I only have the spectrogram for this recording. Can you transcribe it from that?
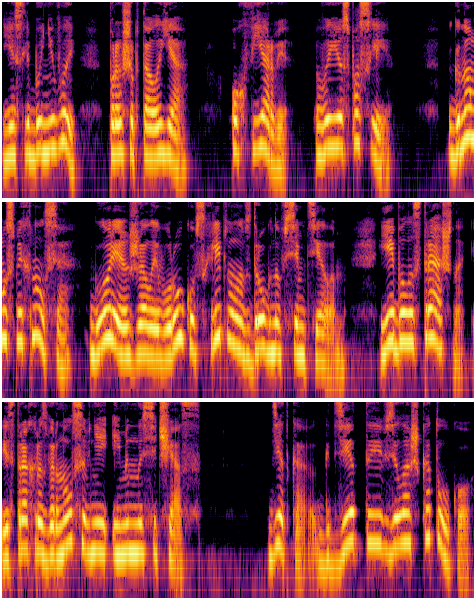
«Если бы не вы», — прошептала я. «Ох, Фьярви, вы ее спасли». Гном усмехнулся. Глория сжала его руку, всхлипнула, вздрогнув всем телом. Ей было страшно, и страх развернулся в ней именно сейчас. «Детка, где ты взяла шкатулку?»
